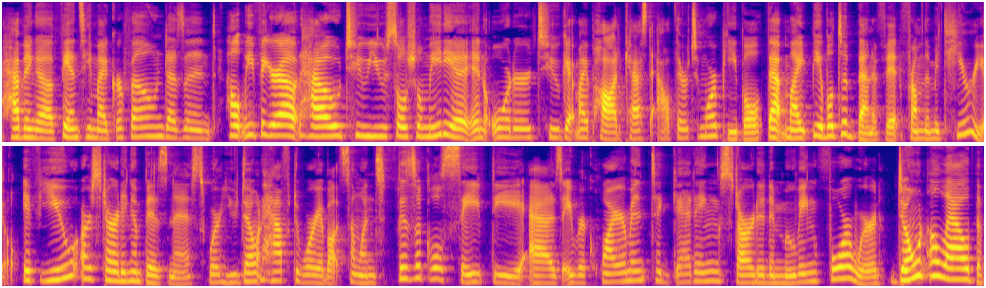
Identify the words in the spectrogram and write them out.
having a fancy microphone doesn't help me figure out how to use social media in order to get my podcast out there to more people that might be able to benefit from the material. If you are starting a business where you don't have to worry about someone's physical safety as a requirement to getting started and moving forward, don't allow the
